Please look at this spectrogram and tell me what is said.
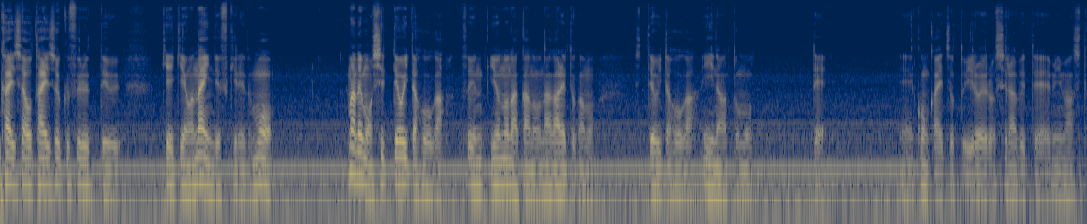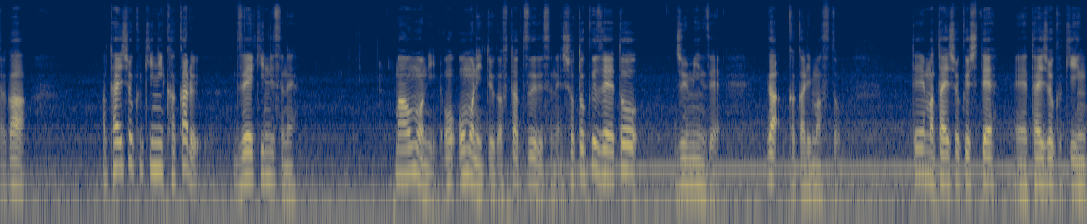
会社を退職するっていう経験はないんですけれどもまあでも知っておいた方がそういう世の中の流れとかも知っておいた方がいいなと思ってえー、今回ちょっといろいろ調べてみましたが、退職金にかかる税金ですね。まあ主に主にというか2つですね。所得税と住民税がかかりますと。で、まあ、退職して、えー、退職金、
